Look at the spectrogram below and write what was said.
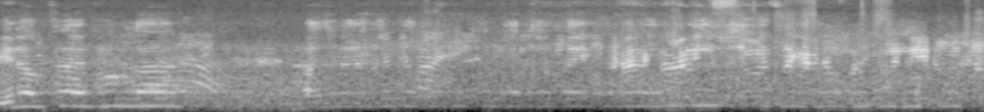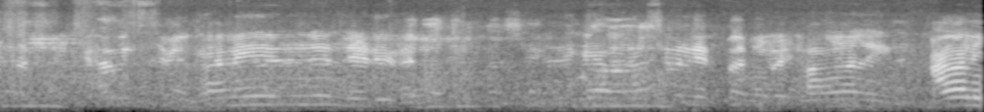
নীরব সাইফুল্লাহ তাদের আয়োজনটা সফল করবার জন্য এখানে বাঙালি।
